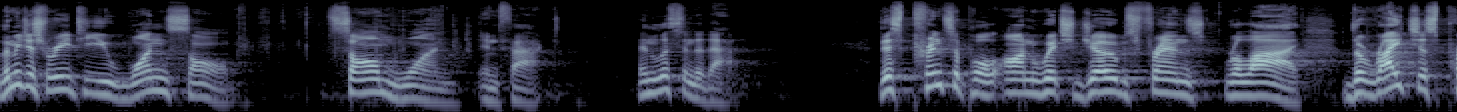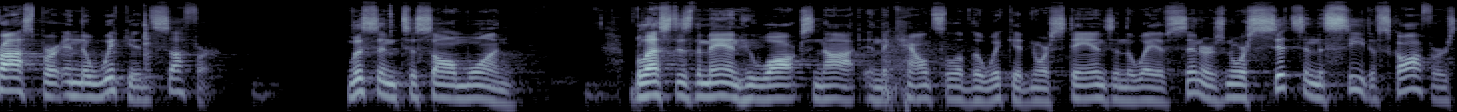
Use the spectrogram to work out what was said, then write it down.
Let me just read to you one psalm, Psalm 1, in fact, and listen to that. This principle on which Job's friends rely the righteous prosper and the wicked suffer. Listen to Psalm 1. Blessed is the man who walks not in the counsel of the wicked, nor stands in the way of sinners, nor sits in the seat of scoffers,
